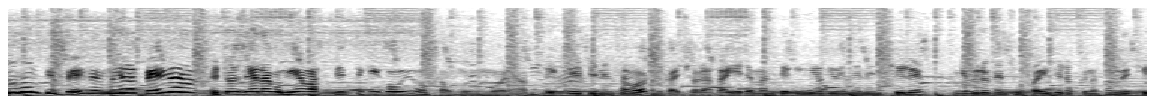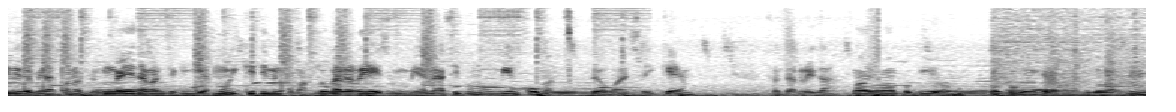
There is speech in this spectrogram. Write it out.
¡Qué pena! ¡Me da pena! Esto es ya la comida más triste que he comido. Está muy buena. ¿Es que tienen sabor? Me cachó las galletas de mantequilla que venden en Chile. Yo creo que en sus países los que no son de Chile también las conocen. Son galletas de mantequilla. Muy, que tienen como azúcar arriba y son bien así como bien kuma. Pero bueno, ¿sabes qué? Santa rica. Vamos a tomar un poquito. Un poquito. ¿mm?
